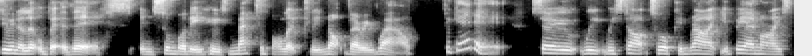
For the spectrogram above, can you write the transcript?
doing a little bit of this in somebody who's metabolically not very well, forget it. So we, we start talking, right, your BMI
